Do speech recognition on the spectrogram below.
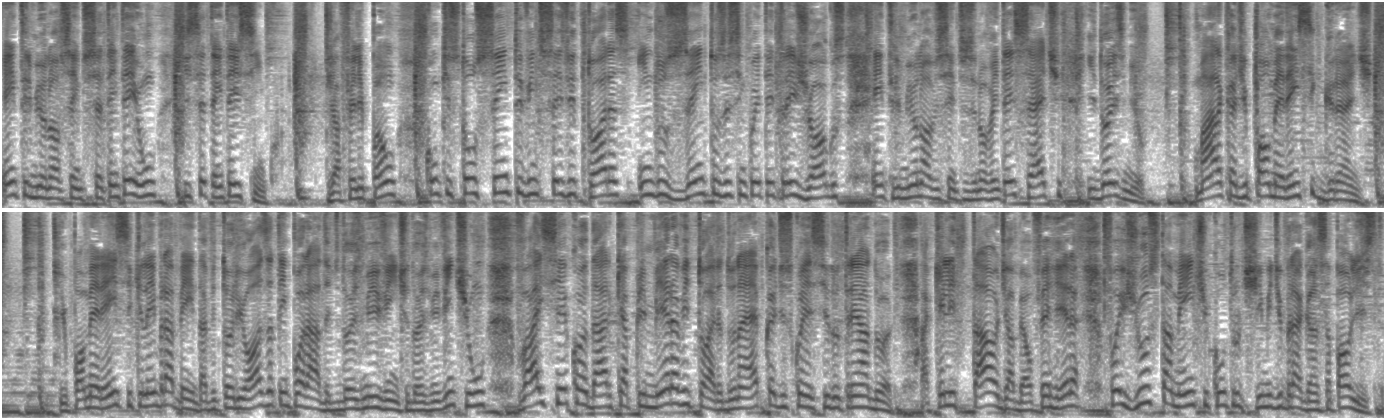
entre 1971 e 75. Já Felipão conquistou 126 vitórias em 253 jogos entre 1997 e 2000. Marca de palmeirense grande. E o palmeirense, que lembra bem da vitoriosa temporada de 2020 e 2021, vai se recordar que a primeira vitória do na época desconhecido treinador, aquele tal de Abel Ferreira, foi justamente contra o time de Bragança Paulista.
